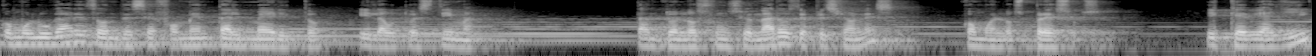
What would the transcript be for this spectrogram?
como lugares donde se fomenta el mérito y la autoestima, tanto en los funcionarios de prisiones como en los presos, y que de allí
